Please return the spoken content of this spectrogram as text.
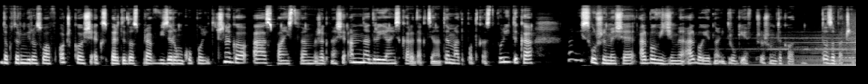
Doktor Mirosław Oczkoś, ekspert do spraw wizerunku politycznego, a z Państwem żegna się Anna Dryjańska, redakcja na temat, podcast Polityka. I słyszymy się albo widzimy, albo jedno i drugie w przyszłym tygodniu. Do zobaczenia.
